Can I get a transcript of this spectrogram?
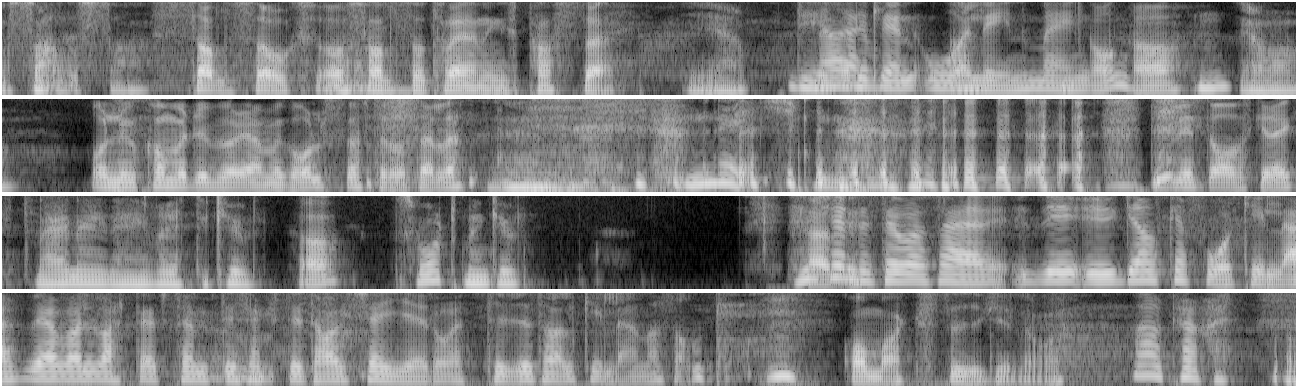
och salsa. Salsa också, och salsa träningspass där. Ja. Det är Ja, det- verkligen all in med en gång. Ja. ja. Och nu kommer du börja med golf efteråt eller? Nej. Du blir inte avskräckt? nej, nej, nej, det var jättekul. Ja. Svårt men kul. Hur Härligt. kändes det att vara så här? Det är ju ganska få killar. Vi har väl varit ett 50-60-tal tjejer och ett 10-tal killar och sånt. Och max 10 killar va? Ja, kanske. Ja.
